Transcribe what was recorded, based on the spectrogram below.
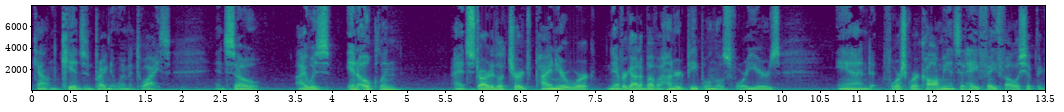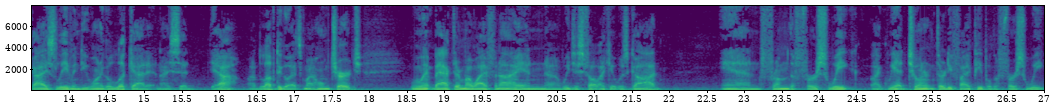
counting kids and pregnant women twice. And so I was in Oakland. I had started a church, pioneer work, never got above 100 people in those four years. And Foursquare called me and said, Hey, Faith Fellowship, the guy's leaving. Do you want to go look at it? And I said, Yeah, I'd love to go. That's my home church. We went back there, my wife and I, and uh, we just felt like it was God. And from the first week, like we had 235 people the first week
